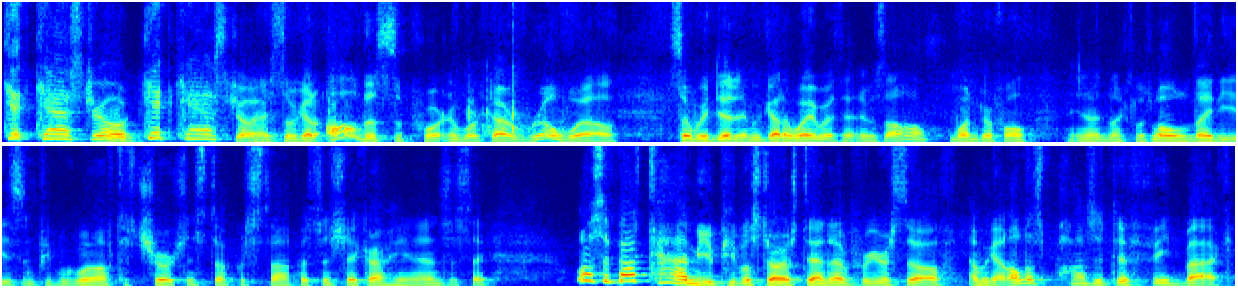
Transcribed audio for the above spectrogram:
get Castro, get Castro. And so we got all this support, and it worked out real well. So we did it, and we got away with it, and it was all wonderful. You know, like little old ladies and people going off to church and stuff would stop us and shake our hands and say, well, it's about time you people started standing up for yourself. And we got all this positive feedback.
